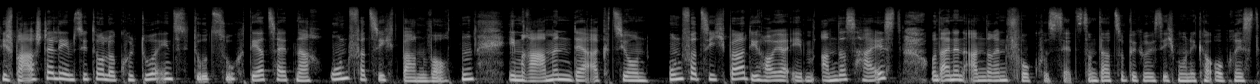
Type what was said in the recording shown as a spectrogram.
Die Sprachstelle im Südtiroler Kulturinstitut sucht derzeit nach unverzichtbaren Worten im Rahmen der Aktion unverzichtbar, die heuer eben anders heißt und einen anderen Fokus setzt. Und dazu begrüße ich Monika Obrist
